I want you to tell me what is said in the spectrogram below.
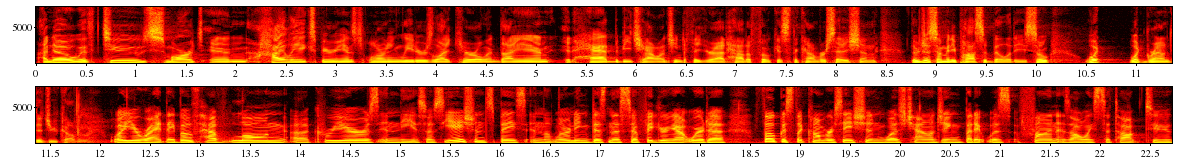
I know with two smart and highly experienced learning leaders like Carol and Diane, it had to be challenging to figure out how to focus the conversation. There are just so many possibilities. So, what what ground did you cover? Well, you're right. They both have long uh, careers in the association space, in the learning business. So figuring out where to focus the conversation was challenging, but it was fun, as always, to talk to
